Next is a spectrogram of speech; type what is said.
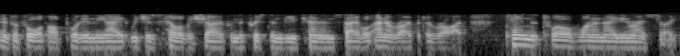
And for fourth, I'll put in the eight, which is hell of a show from the Kristen Buchanan stable and a roper to ride. 10, 12, 1 and 8 in race three.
